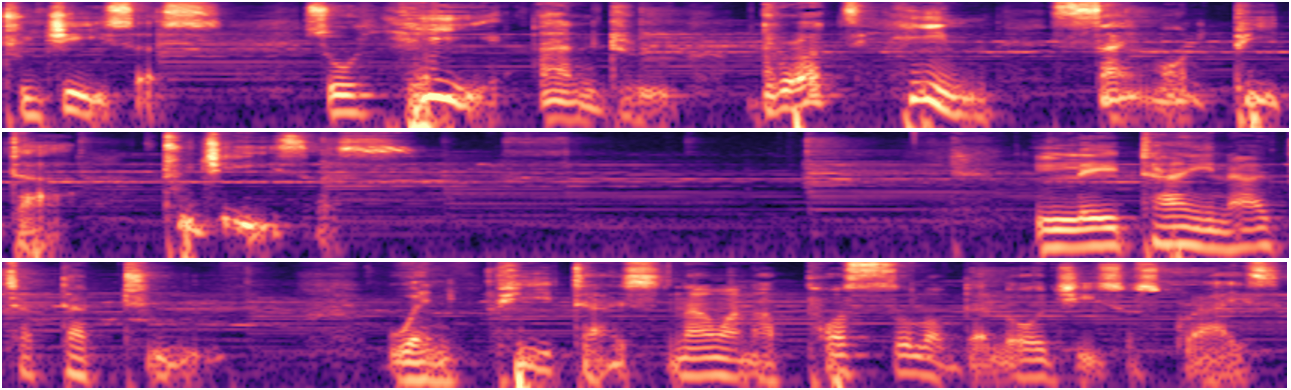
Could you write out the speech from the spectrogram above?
to Jesus. So he, Andrew, brought him, Simon Peter, to Jesus. Later in Acts chapter 2, when Peter is now an apostle of the Lord Jesus Christ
